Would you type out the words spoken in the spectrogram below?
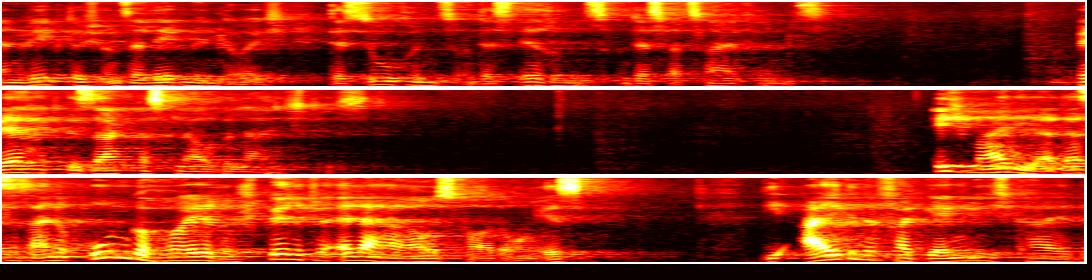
Ein Weg durch unser Leben hindurch, des Suchens und des Irrens und des Verzweifelns. Wer hat gesagt, dass Glaube leicht ist? Ich meine ja, dass es eine ungeheure spirituelle Herausforderung ist, die eigene Vergänglichkeit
